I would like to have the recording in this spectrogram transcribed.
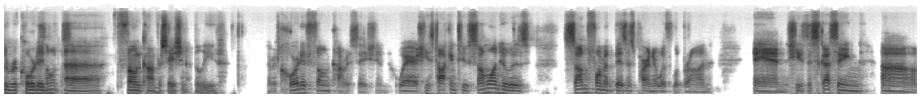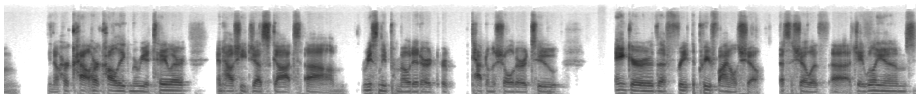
The recorded uh, phone conversation, I believe. The recorded phone conversation where she's talking to someone who is some form of business partner with LeBron, and she's discussing, um, you know, her her colleague Maria Taylor and how she just got um, recently promoted or, or tapped on the shoulder to anchor the free the pre-final show. That's the show with uh, Jay Williams,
